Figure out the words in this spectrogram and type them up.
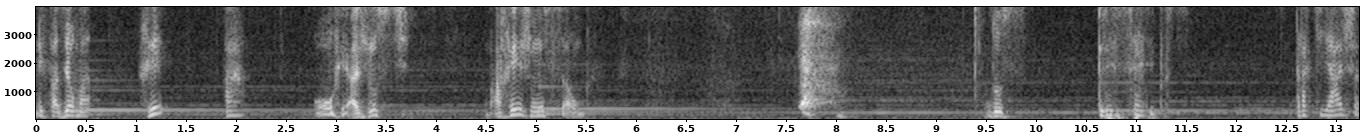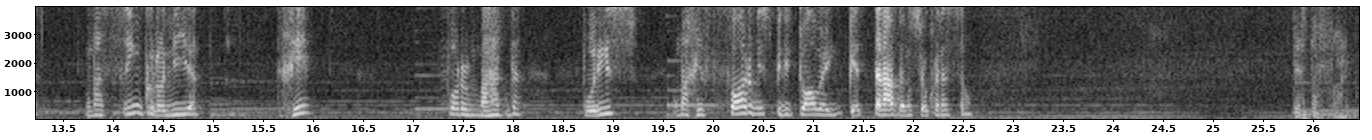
e fazer uma re, a, um reajuste a rejunção dos três cérebros, para que haja uma sincronia reformada. Por isso, uma reforma espiritual é impetrada no seu coração. Desta forma,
